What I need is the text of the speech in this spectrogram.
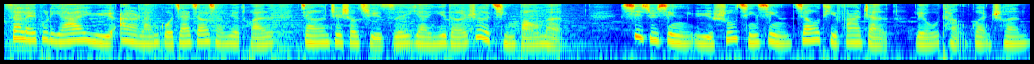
塞雷布里埃与爱尔兰国家交响乐团将这首曲子演绎得热情饱满，戏剧性与抒情性交替发展，流淌贯穿。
